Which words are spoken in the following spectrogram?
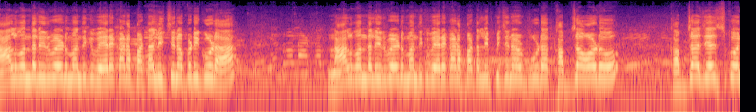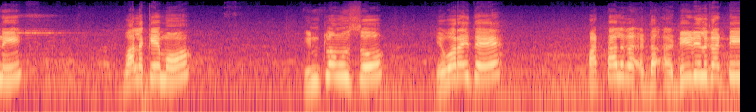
నాలుగు వందల ఇరవై ఏడు మందికి వేరే కాడ పట్టాలు ఇచ్చినప్పటికీ కూడా నాలుగు వందల ఇరవై ఏడు మందికి వేరే కాడ పట్టలు ఇప్పించినప్పుడు కూడా కబ్జా వాడు కబ్జా చేసుకొని వాళ్ళకేమో ఇంట్లో ఉంచు ఎవరైతే పట్టాలు డీడీలు కట్టి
